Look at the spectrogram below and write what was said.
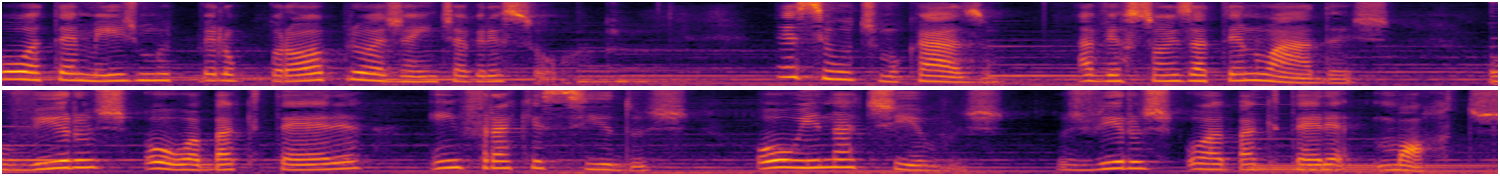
ou até mesmo pelo próprio agente agressor. Nesse último caso, há versões atenuadas, o vírus ou a bactéria enfraquecidos ou inativos, os vírus ou a bactéria mortos.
